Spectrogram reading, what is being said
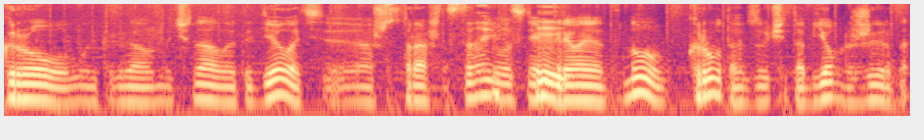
гроул. И когда он начинал это делать, э, аж страшно становилось в некоторые моменты. Ну, круто, звучит объемно, жирно.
